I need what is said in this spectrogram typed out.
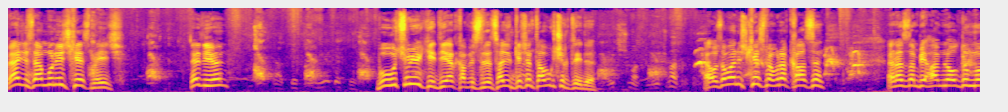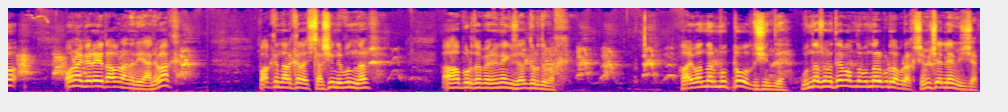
Bence sen bunu hiç kesme hiç. Ne diyorsun? Bu uçmuyor ki diğer kafeste de. Sadece geçen tavuk çıktıydı. Uçmaz. Uçmaz. E o zaman hiç kesme bırak kalsın. En azından bir hamle oldu mu ona göre davranır yani bak. Bakın arkadaşlar şimdi bunlar aha burada böyle ne güzel durdu bak. Hayvanlar mutlu oldu şimdi. Bundan sonra devamlı bunları burada bırakacağım. Hiç ellemeyeceğim.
